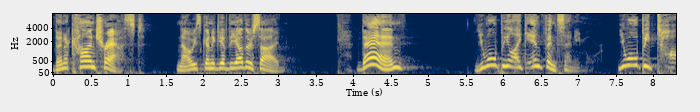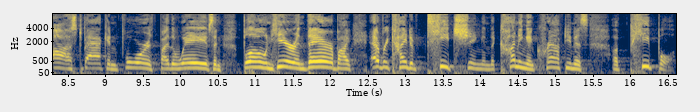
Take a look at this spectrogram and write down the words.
Then a contrast. Now he's going to give the other side. Then you won't be like infants anymore. You won't be tossed back and forth by the waves and blown here and there by every kind of teaching and the cunning and craftiness of people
